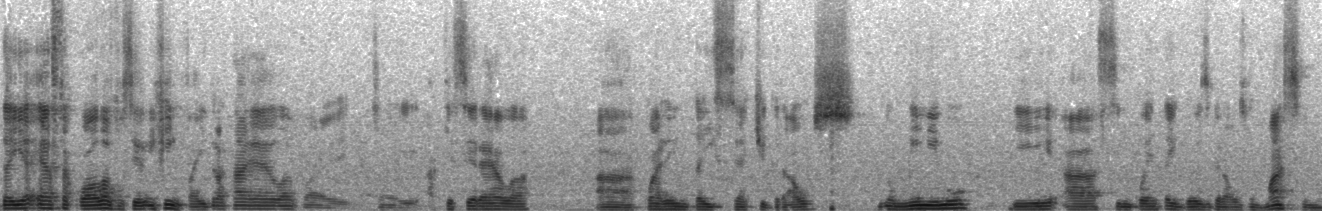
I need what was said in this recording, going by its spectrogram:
daí esta cola, você, enfim, vai hidratar ela, vai, aquecer ela a 47 graus no mínimo e a 52 graus no máximo.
